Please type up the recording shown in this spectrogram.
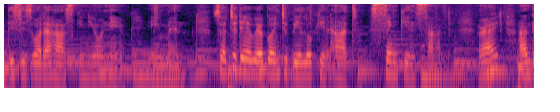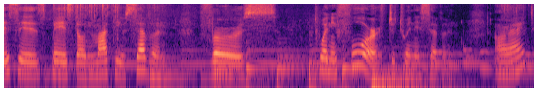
This is what I ask in your name. Amen. So today we're going to be looking at sinking sand, right? And this is based on Matthew 7, verse 24 to 27. All right?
